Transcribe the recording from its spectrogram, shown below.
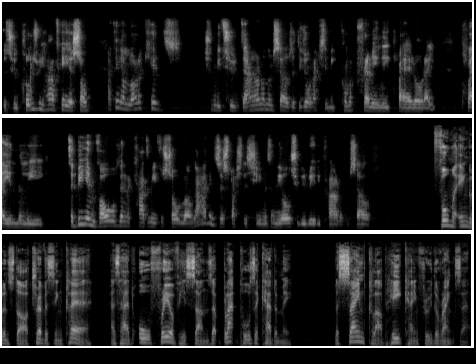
the two clubs we have here. So I think a lot of kids shouldn't be too down on themselves if they don't actually become a Premier League player or a play in the league. To be involved in an academy for so long, I think it's a special achievement, and they all should be really proud of themselves. Former England star Trevor Sinclair has had all three of his sons at Blackpool's academy, the same club he came through the ranks at.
